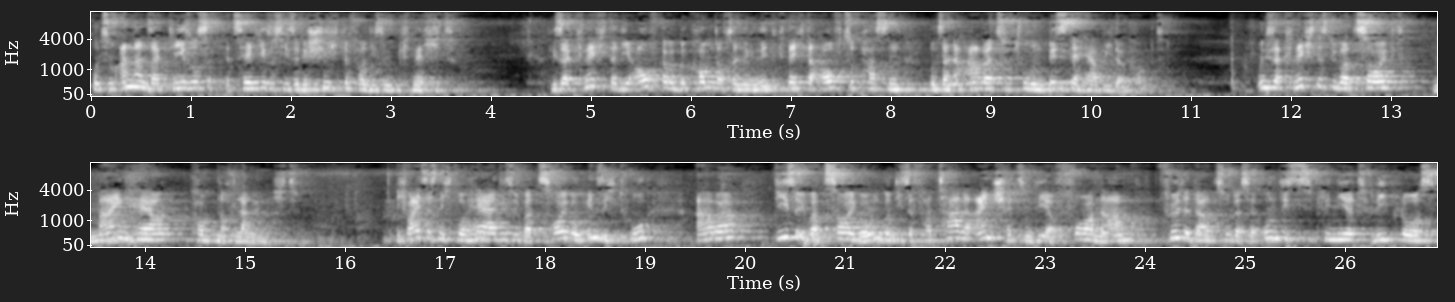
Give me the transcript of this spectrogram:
Und zum anderen sagt Jesus, erzählt Jesus diese Geschichte von diesem Knecht, dieser Knecht, der die Aufgabe bekommt, auf seine Mitknechte aufzupassen und seine Arbeit zu tun, bis der Herr wiederkommt. Und dieser Knecht ist überzeugt, mein Herr kommt noch lange nicht. Ich weiß jetzt nicht, woher er diese Überzeugung in sich trug, aber diese Überzeugung und diese fatale Einschätzung, die er vornahm, führte dazu, dass er undiszipliniert, lieblos,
